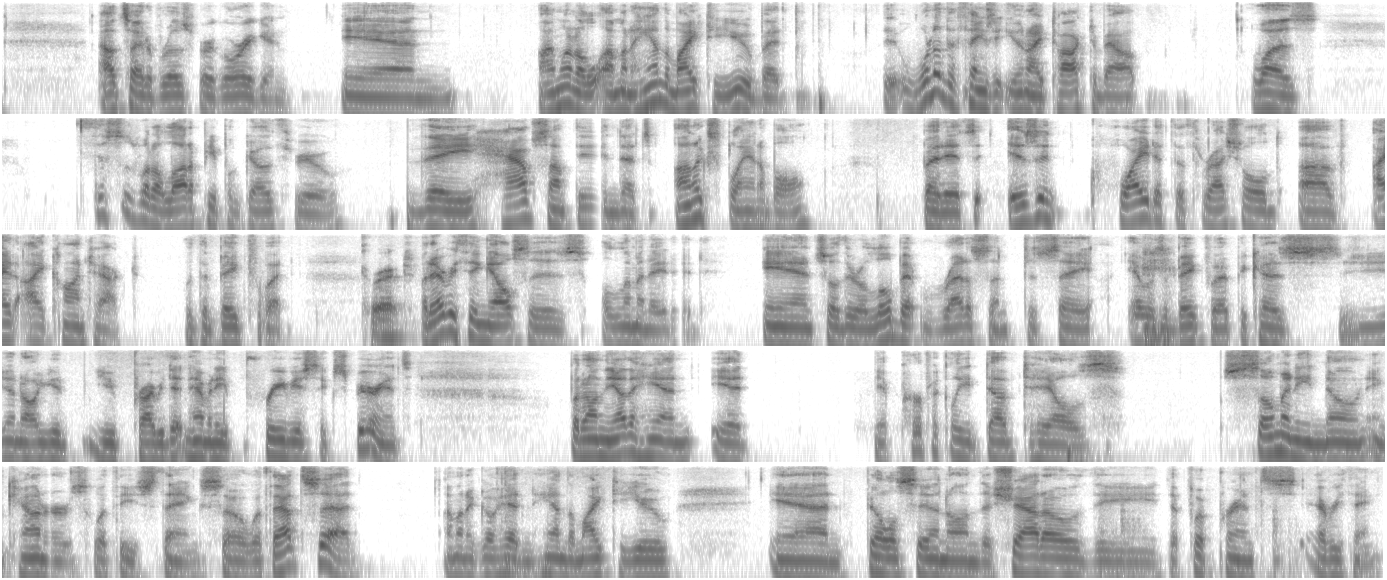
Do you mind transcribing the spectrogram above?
outside of Roseburg, Oregon. And I'm going to I'm going to hand the mic to you, but one of the things that you and I talked about was this is what a lot of people go through. They have something that's unexplainable, but it isn't quite at the threshold of eye to eye contact with the Bigfoot. Correct. But everything else is eliminated. And so they're a little bit reticent to say it was a Bigfoot because you know you you probably didn't have any previous experience. But on the other hand, it it perfectly dovetails so many known encounters with these things. So with that said, I'm going to go ahead and hand the mic to you and fill us in on the shadow, the the footprints, everything.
